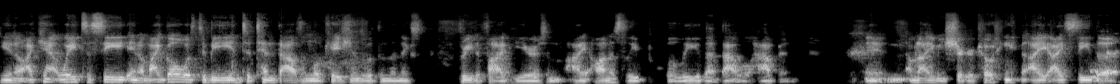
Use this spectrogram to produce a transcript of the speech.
you know, I can't wait to see. You know, my goal was to be into ten thousand locations within the next three to five years, and I honestly believe that that will happen. and I'm not even sugarcoating it. I, I see the,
